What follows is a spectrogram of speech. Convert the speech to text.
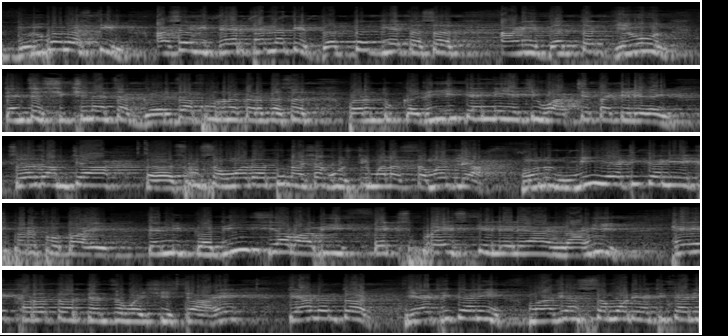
दुर्बल असतील अशा विद्यार्थ्यांना ते दत्तक घेत असत आणि दत्तक घेऊन त्यांच्या शिक्षणाच्या गरजा पूर्ण करत असत परंतु कधीही त्यांनी याची वाच्यता केली नाही. सहज आमच्या सुसंवादातून अशा गोष्टी मला समजल्या. म्हणून मी या ठिकाणी एक्सप्रेस होतो आहे. त्यांनी कधीच या बाबी एक्सप्रेस केलेल्या नाहीत. हे खरं तर त्यांचं वैशिष्ट्य आहे. त्यानंतर या ठिकाणी माझ्यासमोर या ठिकाणी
